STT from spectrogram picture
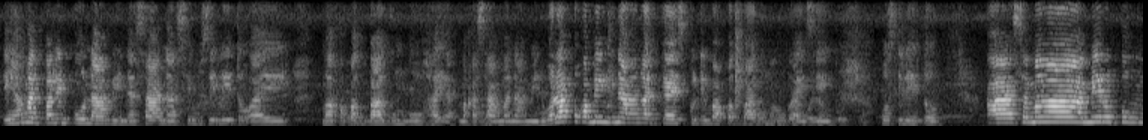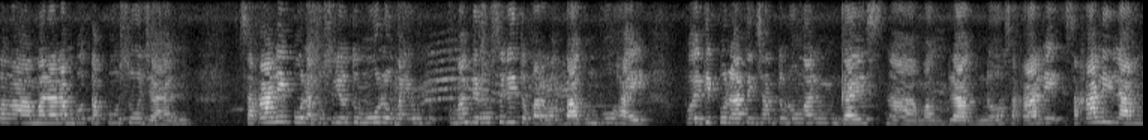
ihangad pa rin po namin na sana si Joselito ay makapagbagong buhay at makasama namin. Wala po kaming hinahangad guys kundi mapagbagong buhay si lang Ah, sa mga meron pong mga malalambot na puso diyan, sakali po na gusto niyo tumulong kay Commander Joselito para magbagong buhay, pwede po natin siyang tulungan guys na mag-vlog, no? Sakali, sakali lang,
